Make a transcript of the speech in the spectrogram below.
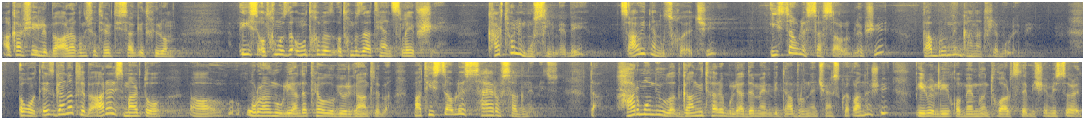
აქ არ შეიძლება არ აღნიშნოთ ერთი საკითხი, რომ ის 90 90-იან წლებში ქართული მუსლიმები წავიდნენ უცხოეთში, ისწავლეს სასწავლებლებში, დაბრუნდნენ განათლებულები. ოღონდ ეს განათლება არ არის მარტო ყურანული ან და თეოლოგიური განათლება, მათ ისწავლეს საერო საგნებიც. ჰარმონიულად განვითარებული ადამიანები დაბრუნდნენ ჩვენს ქვეყანაში. პირველი იყო მე მგონი თუ არ ვცდები შემისწორეთ,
